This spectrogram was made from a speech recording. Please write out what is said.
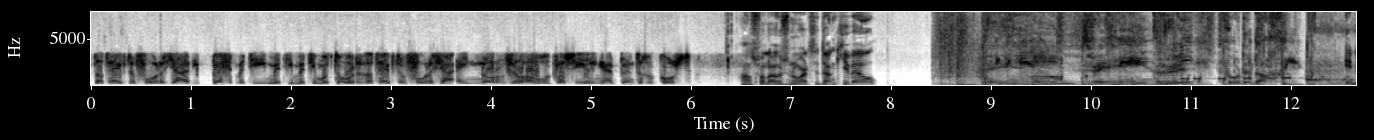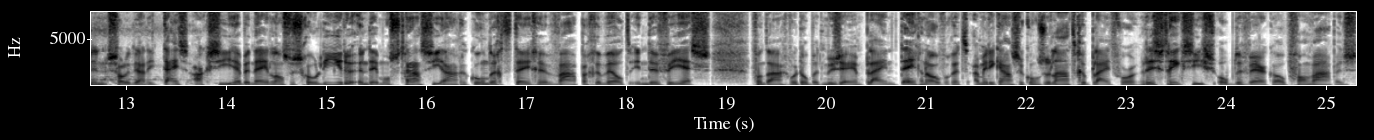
dat heeft hem vorig jaar, die pech met die, met, die, met die motoren... dat heeft hem vorig jaar enorm veel hoge klasseringen en punten gekost. Hans van Lozenoord, dank je wel. 1, 2, 3 voor de dag. In een solidariteitsactie hebben Nederlandse scholieren... een demonstratie aangekondigd tegen wapengeweld in de VS. Vandaag wordt op het Museumplein tegenover het Amerikaanse consulaat... gepleit voor restricties op de verkoop van wapens.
